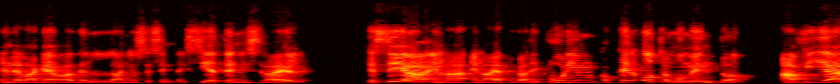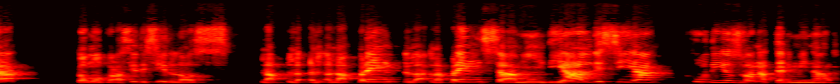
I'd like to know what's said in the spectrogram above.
en la guerra del año 67 en Israel, que sea en la, en la época de Purim, cualquier otro momento, había, como por así decir, los, la, la, la, prensa mundial decía, judíos van a terminar.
